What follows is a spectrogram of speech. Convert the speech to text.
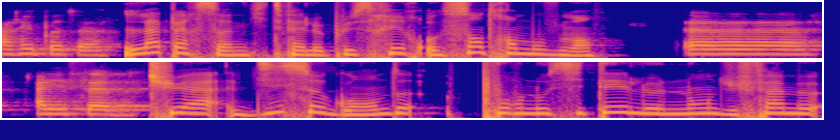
Harry Potter. La personne qui te fait le plus rire au centre en mouvement Euh, allez Seb, Tu as 10 secondes pour nous citer le nom du fameux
